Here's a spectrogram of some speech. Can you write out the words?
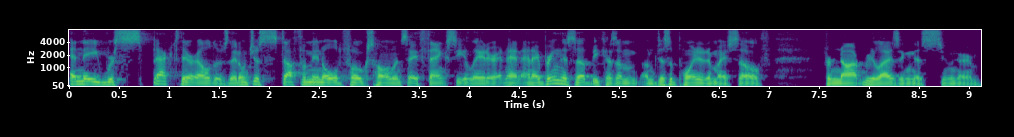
And they respect their elders. They don't just stuff them in old folks' home and say, thanks, see you later. And, and I bring this up because I'm, I'm disappointed in myself for not realizing this sooner.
